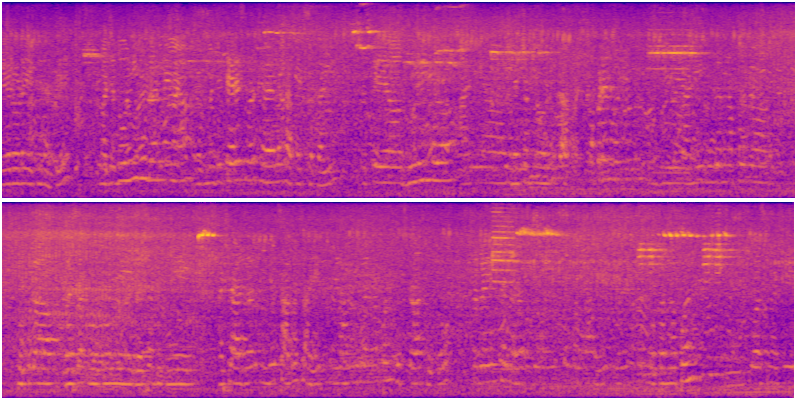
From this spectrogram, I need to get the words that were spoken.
येरोडा येथे राहते माझ्या दोन्ही मुलांना ना म्हणजे टेरेसवर खेळायला जातात सकाळी. तर ते धुळीमुळं आणि अ, ह्याच्यामुळं आणि मुलांना पण अ, खोकला घसा खोकवणे घसा दुखणे असे आजार म्हणजे चालूच आहेत. लहान मुलांना पण खूप त्रास होतो. सगळ्यांच्या घरामध्ये लोकांना पण श्वासनाचे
